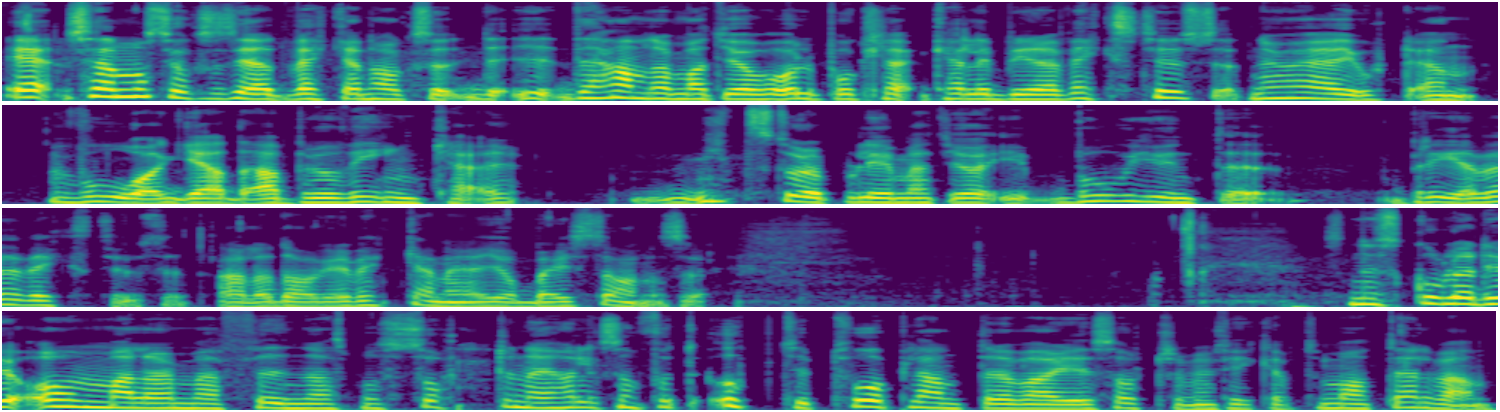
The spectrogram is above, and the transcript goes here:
Eh, sen måste jag också säga att veckan har också... Det, det handlar om att jag håller på att kalibrera växthuset. Nu har jag gjort en vågad abrovink här. Mitt stora problem är att jag bor ju inte bredvid växthuset alla dagar i veckan när jag jobbar i stan och sådär. Så nu skolade jag om alla de här fina små sorterna. Jag har liksom fått upp typ två plantor av varje sort som vi fick av tomatälvan.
